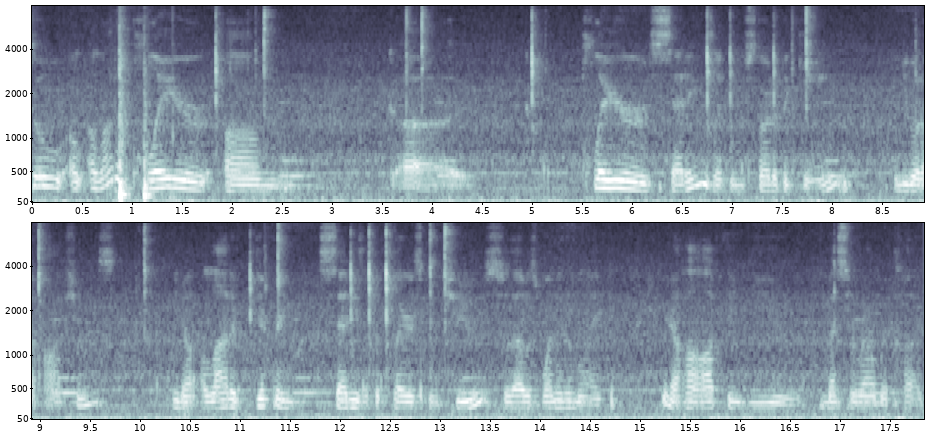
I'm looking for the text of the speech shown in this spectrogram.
So a, a lot of player um, uh, player settings, like when you start up a game, when you go to options, you know, a lot of different settings that the players can choose. So that was one of them, like, you know, how often do you mess around with HUD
